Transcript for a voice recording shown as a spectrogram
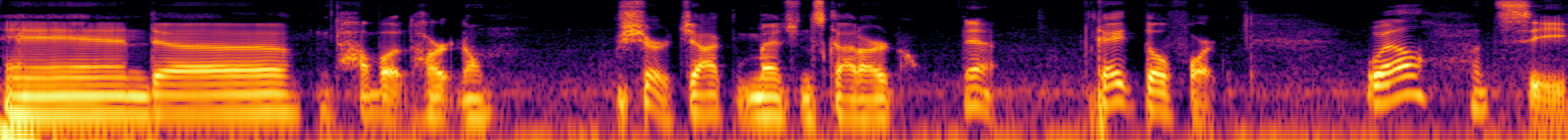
and uh, How about Hartnell? sure, Jack mentioned Scott Arnold. Yeah. Okay, go for it. Well, let's see.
